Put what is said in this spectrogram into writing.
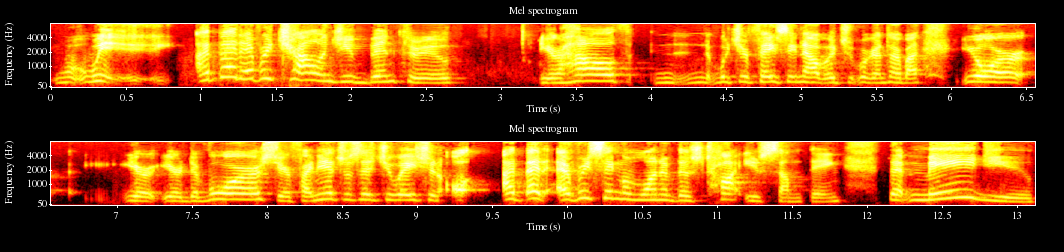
we, I bet every challenge you've been through, your health, which you're facing now, which we're going to talk about, your your your divorce, your financial situation. I bet every single one of those taught you something that made you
